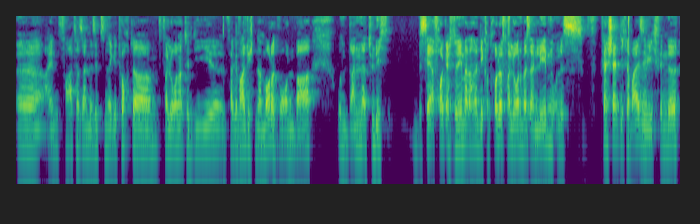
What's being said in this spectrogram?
äh, ein Vater seine 17-jährige Tochter verloren hatte, die vergewaltigt und ermordet worden war. Und dann natürlich bisher erfolgreiche Unternehmer, dann hat er die Kontrolle verloren über sein Leben und ist verständlicherweise, wie ich finde,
